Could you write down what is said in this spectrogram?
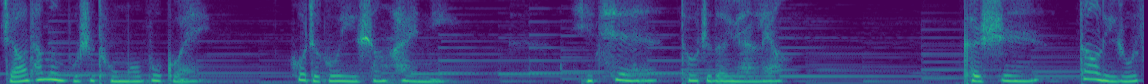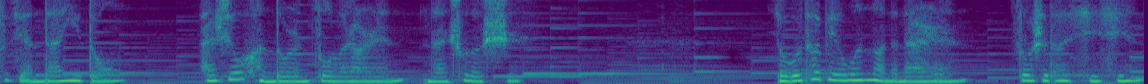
只要他们不是图谋不轨，或者故意伤害你，一切都值得原谅。可是道理如此简单易懂，还是有很多人做了让人难受的事。有个特别温暖的男人，做事特细心，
